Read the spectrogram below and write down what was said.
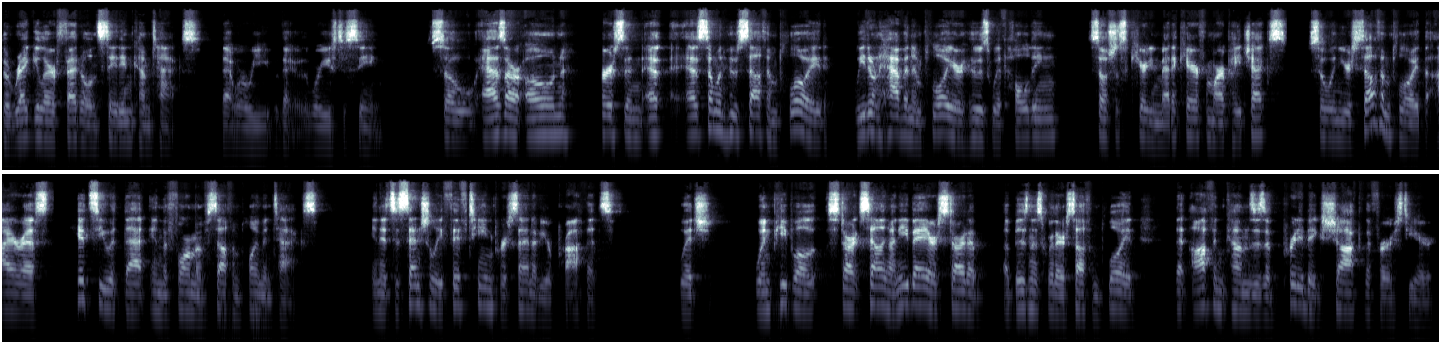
the regular federal and state income tax that we're that we're used to seeing. So as our own person, as, as someone who's self-employed, we don't have an employer who's withholding Social Security and Medicare from our paychecks. So when you're self-employed, the IRS hits you with that in the form of self-employment tax. And it's essentially 15% of your profits, which when people start selling on eBay or start a, a business where they're self-employed, that often comes as a pretty big shock the first year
